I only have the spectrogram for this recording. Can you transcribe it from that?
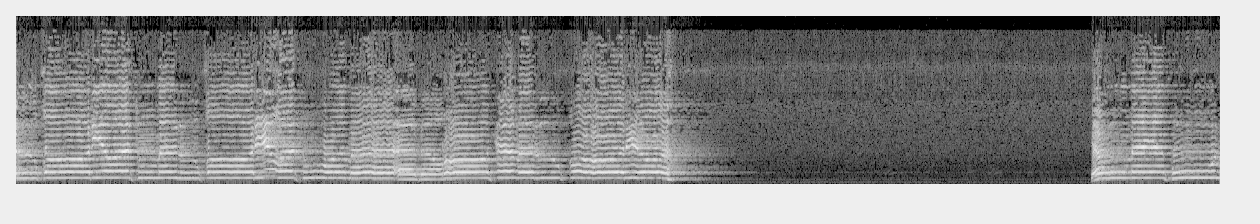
الْقَارِعَةُ مَا الْقَارِعَةُ وَمَا أَدْرَاكَ مَا الْقَارِعَةُ؟ يَوْمَ يَكُونُ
